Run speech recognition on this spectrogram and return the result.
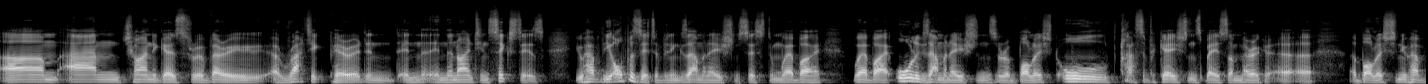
Um, and China goes through a very erratic period in, in, in the 1960s. You have the opposite of an examination system whereby, whereby all examinations are abolished, all classifications based on merit uh, abolished, and you have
